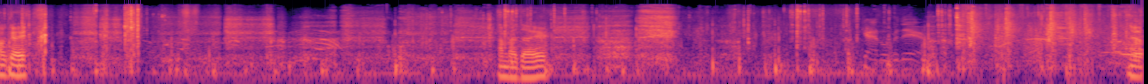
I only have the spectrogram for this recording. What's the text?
Okay. I'm a dire. Yeah.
